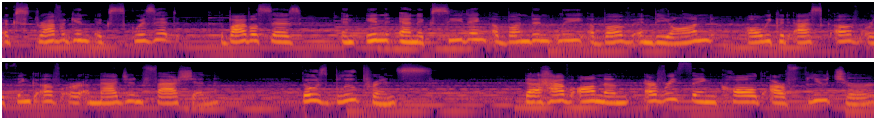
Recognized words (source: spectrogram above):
extravagant, exquisite. The Bible says, and in an exceeding abundantly above and beyond all we could ask of or think of or imagine fashion. Those blueprints that have on them everything called our future,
